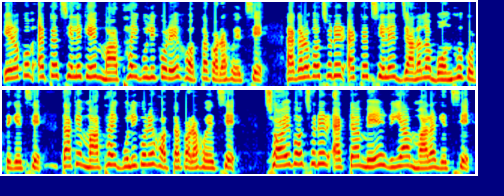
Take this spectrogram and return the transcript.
এরকম একটা ছেলেকে মাথায় গুলি করে হত্যা করা হয়েছে। এগারো বছরের একটা ছেলে জানালা বন্ধ করতে গেছে। তাকে মাথায় গুলি করে হত্যা করা হয়েছে। ছয় বছরের একটা মেয়ে রিয়া মারা গেছে।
